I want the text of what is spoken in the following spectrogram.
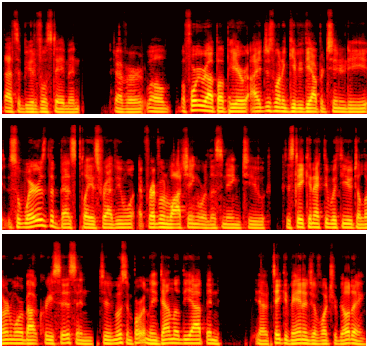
That's a beautiful statement, Trevor. Well, before we wrap up here, I just want to give you the opportunity. So, where is the best place for everyone for everyone watching or listening to to stay connected with you, to learn more about Kresus, and to most importantly, download the app and you know take advantage of what you're building?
